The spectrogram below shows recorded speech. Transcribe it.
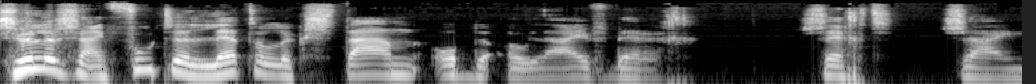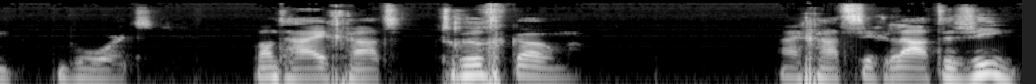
zullen zijn voeten letterlijk staan op de olijfberg, zegt zijn woord. Want hij gaat terugkomen. Hij gaat zich laten zien.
